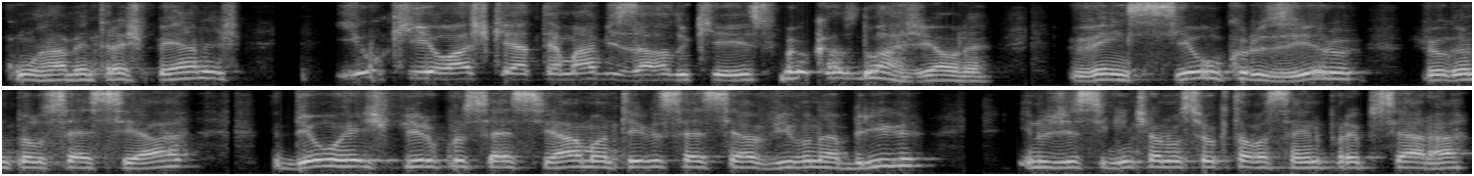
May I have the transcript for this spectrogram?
com o rabo entre as pernas. E o que eu acho que é até mais bizarro do que isso foi o caso do Argel, né? Venceu o Cruzeiro jogando pelo CSA, deu um respiro para o CSA, manteve o CSA vivo na briga e no dia seguinte anunciou que estava saindo para ir para o Ceará,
